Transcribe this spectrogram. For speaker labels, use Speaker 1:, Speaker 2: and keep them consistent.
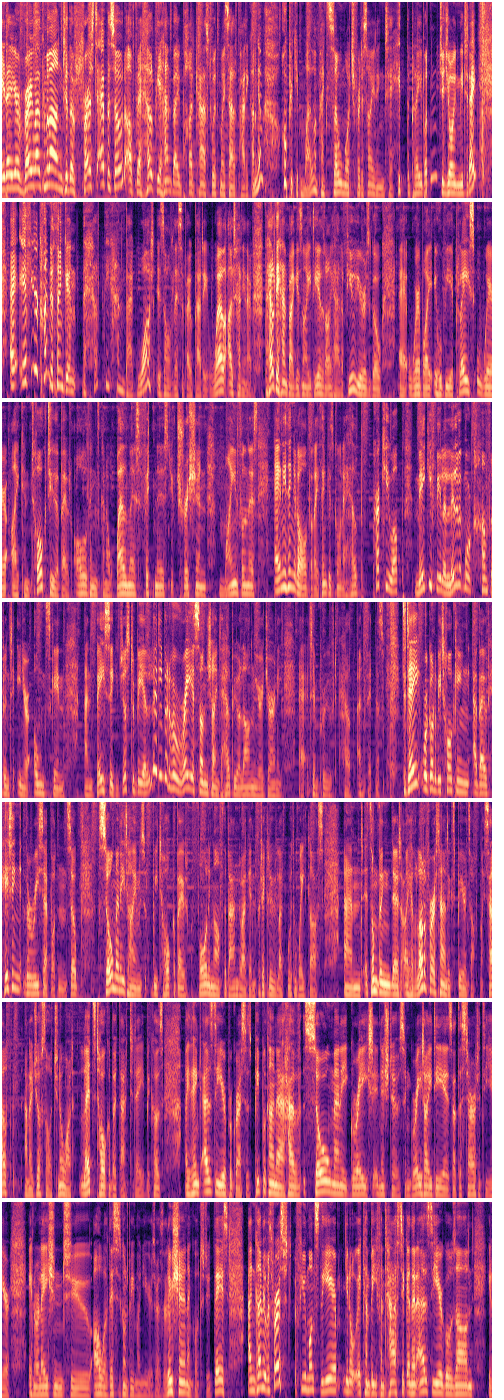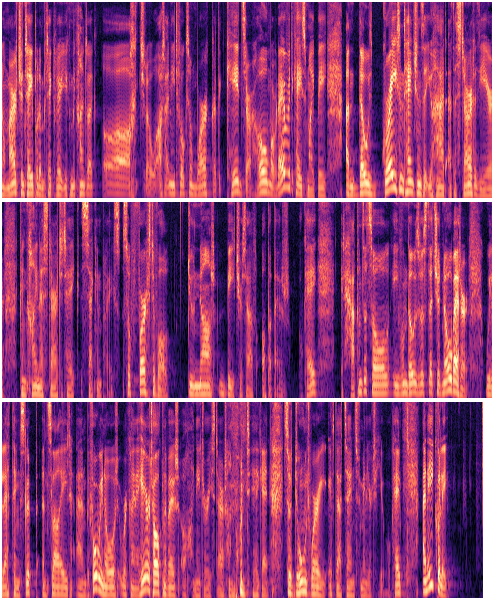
Speaker 1: Hey there, you're very welcome along to the first episode of the Healthy Handbag podcast with myself, Paddy Cunningham. Hope you're keeping well, and thanks so much for deciding to hit the play button to join me today. Uh, if you're kind of thinking, the Healthy Handbag, what is all this about, Paddy? Well, I'll tell you now. The Healthy Handbag is an idea that I had a few years ago, uh, whereby it would be a place where I can talk to you about all things kind of wellness, fitness, nutrition, mindfulness, anything at all that I think is going to help perk you up, make you feel a little bit more confident in your own skin, and basic just to be a little bit of a ray of sunshine to help you along your journey uh, to improved health and fitness. Today, we're going to be talking about hitting the reset button. So, so many times we talk about falling off the bandwagon, particularly like with weight loss, and it's something that I have a lot of first hand experience of myself. And I just thought, you know what, let's talk about that today because I think as the year progresses, people kind of have so many great initiatives and great ideas at the start of the year in relation to, oh, well, this is going to be my New Year's resolution. I'm going to do this. And kind of the first few months of the year, you know, it can be fantastic. And then as the year goes on, you know, March and April in particular, you can be kind of like, oh, do you know what? I need to focus on work or the kids or home or whatever the case might be. And those great intentions that you had at the start of the year can kind of start to take second place. So, first of all, do not beat yourself up about it. Okay, it happens at all. Even those of us that should know better, we let things slip and slide, and before we know it, we're kind of here talking about, oh, I need to restart on Monday again. So don't worry if that sounds familiar to you. Okay, and equally,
